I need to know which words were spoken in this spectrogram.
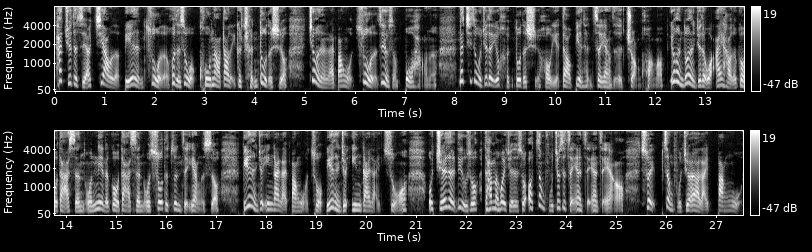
他觉得只要叫了别人做了，或者是我哭闹到了一个程度的时候，就有人来帮我做了，这有什么不好呢？那其实我觉得有很多的时候也到变成这样子的状况哦。有很多人觉得我哀嚎的够大声，我念的够大声，我说的正。怎样的时候，别人就应该来帮我做，别人就应该来做。我觉得，例如说，他们会觉得说，哦，政府就是怎样怎样怎样哦，所以政府就要来帮我。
